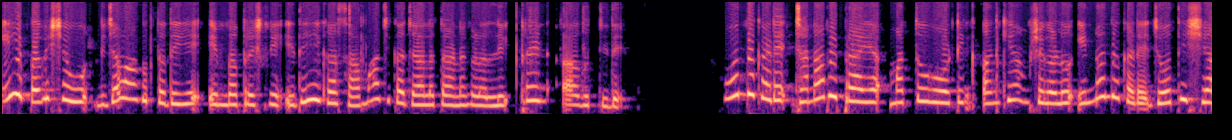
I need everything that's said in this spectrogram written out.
ಈ ಭವಿಷ್ಯವು ನಿಜವಾಗುತ್ತದೆಯೇ ಎಂಬ ಪ್ರಶ್ನೆ ಇದೀಗ ಸಾಮಾಜಿಕ ಜಾಲತಾಣಗಳಲ್ಲಿ ಟ್ರೆಂಡ್ ಆಗುತ್ತಿದೆ. ಒಂದು ಕಡೆ ಜನಾಭಿಪ್ರಾಯ ಮತ್ತು ವೋಟಿಂಗ್ ಅಂಕಿಅಂಶಗಳು, ಇನ್ನೊಂದು ಕಡೆ ಜ್ಯೋತಿಷ್ಯ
